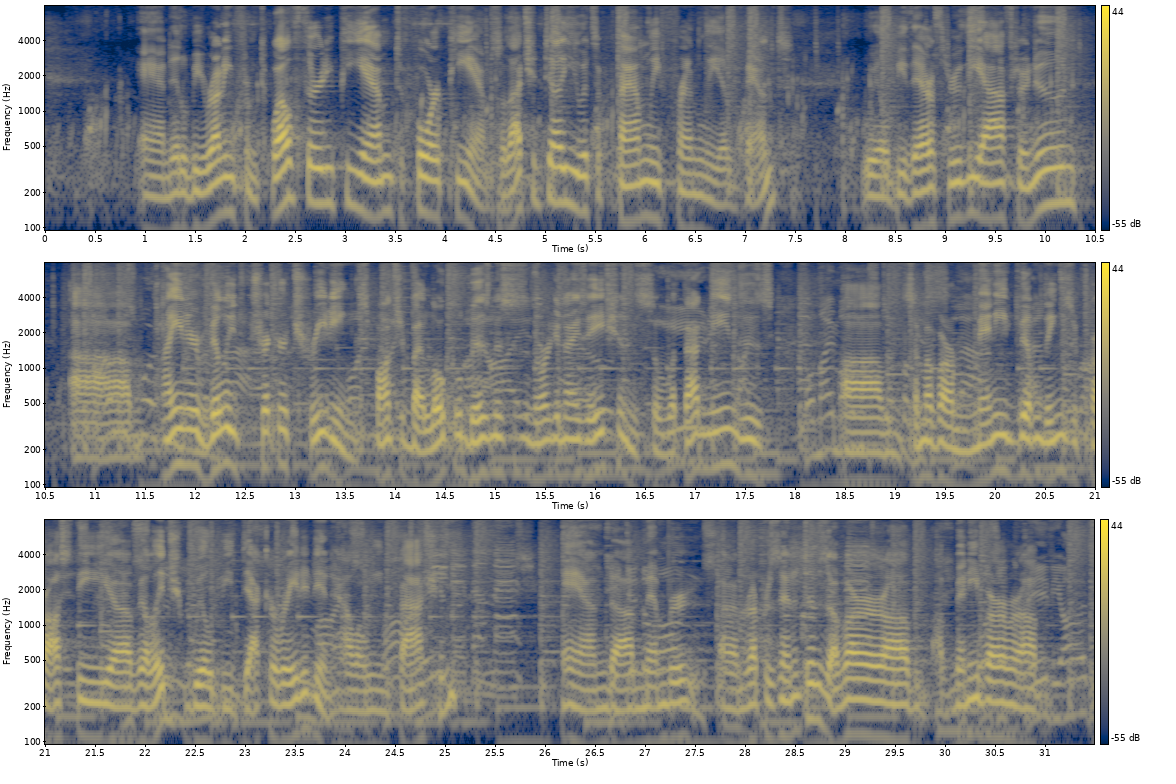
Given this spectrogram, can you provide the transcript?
And it'll be running from 12.30 p.m. to 4 p.m. So that should tell you it's a family-friendly event. We'll be there through the afternoon. Uh, Pioneer Village Trick or Treating, sponsored by local businesses and organizations. So, what that means is um, some of our many buildings across the uh, village will be decorated in Halloween fashion. And uh, members and representatives of our uh, of many of our uh,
